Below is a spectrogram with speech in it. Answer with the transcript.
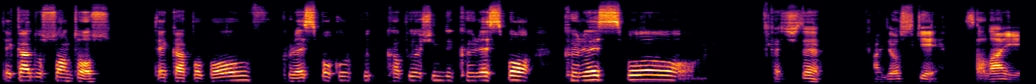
Tekrar Dos Santos. Tekrar Popov. Crespo kap- kapıyor şimdi. Crespo. Crespo. Kaçtı. Alioski. Salahi.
